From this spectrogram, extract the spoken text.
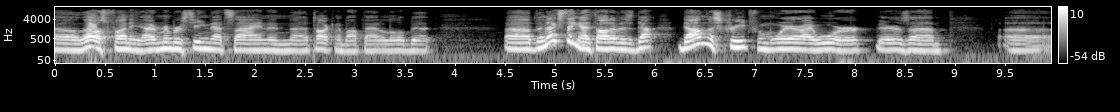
Oh, that was funny. I remember seeing that sign and uh, talking about that a little bit. Uh, the next thing I thought of is down, down the street from where I work, there's a, uh,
